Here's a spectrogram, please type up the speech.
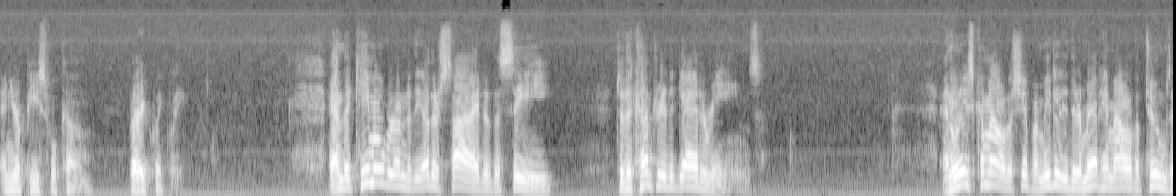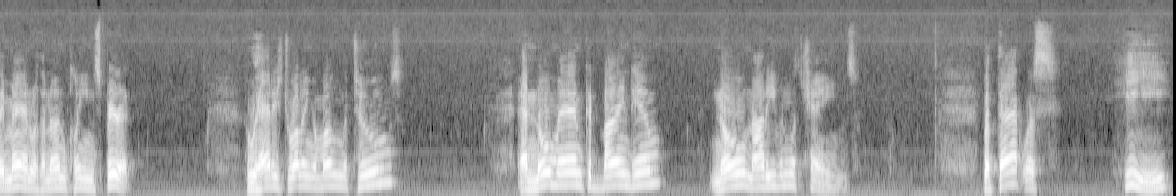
and your peace will come very quickly. And they came over unto the other side of the sea to the country of the Gadarenes. And when he's come out of the ship, immediately there met him out of the tombs a man with an unclean spirit, who had his dwelling among the tombs, and no man could bind him, no, not even with chains. But that was he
